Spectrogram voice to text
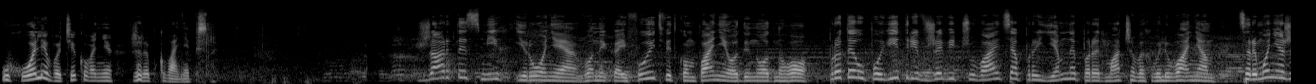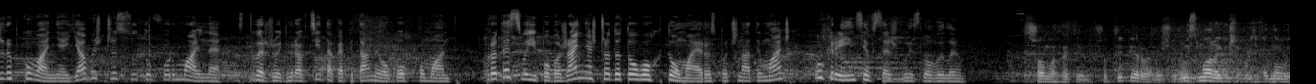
у холі в очікуванні жеребкування. Пішли. Жарти, сміх, іронія. Вони кайфують від компанії один одного. Проте у повітрі вже відчувається приємне передматчеве хвилювання. Церемонія жеребкування явище суто формальне, стверджують гравці та капітани обох команд. Проте свої побажання щодо того, хто має розпочинати матч, українці все ж висловили. Что мы хотим? Чтобы ты первый начал? Мы с Марой вышли против одного.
